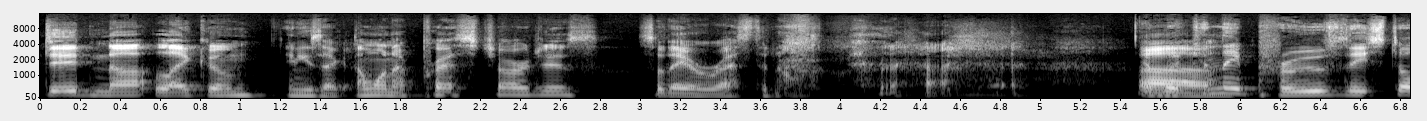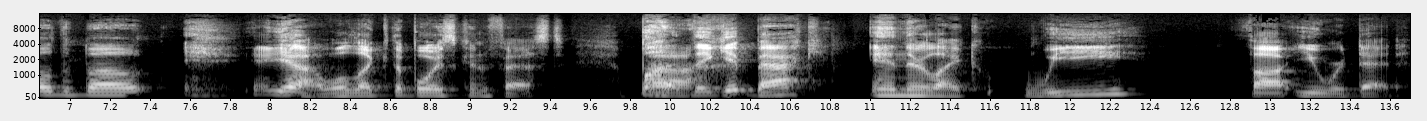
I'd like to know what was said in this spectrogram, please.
did not like him. And he's like, I want to press charges. So they arrested him. Yeah, but can uh, they prove they stole the boat? yeah, well, like the boys confessed. But Ugh. they get back and they're like, We thought you were dead.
